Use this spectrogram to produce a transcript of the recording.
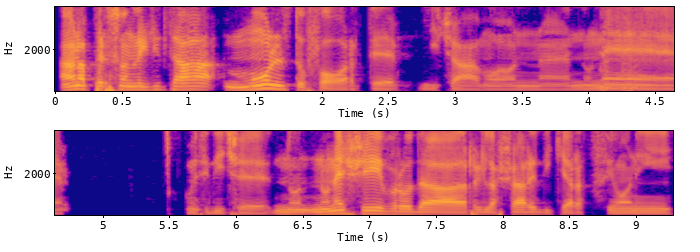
ha una personalità molto forte, diciamo, non, è, come si dice, non, non è scevro da rilasciare dichiarazioni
